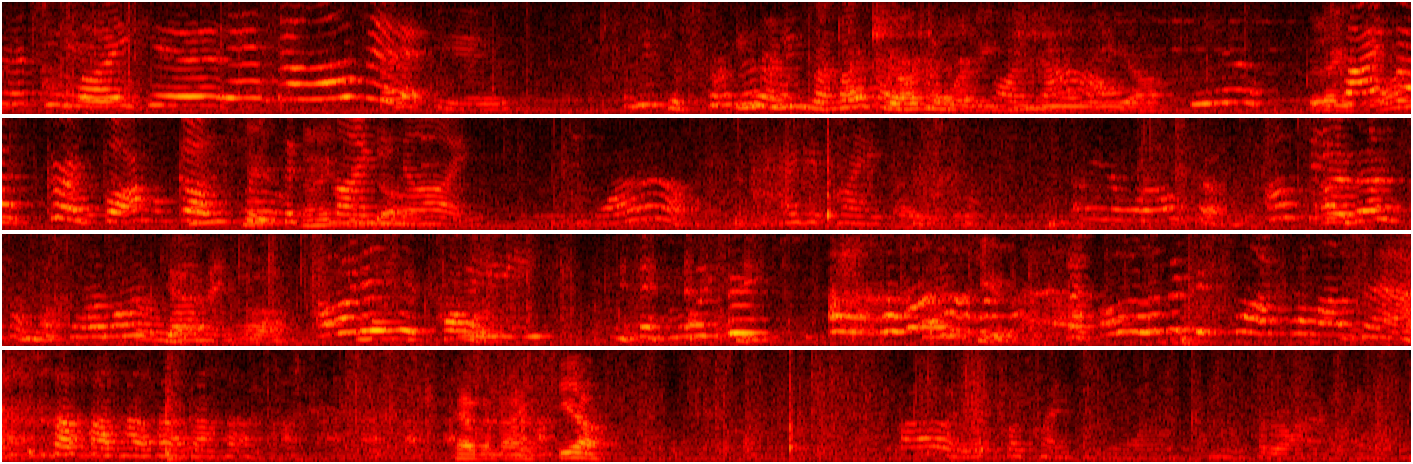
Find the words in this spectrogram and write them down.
that you like it? Yes, I love it. you. These are pretty, yeah, these are actually, I can wear these in the, uh, I Five get bucks box goes for Thank you, six thank you, ninety darling. nine. Wow. I get my. Oh, you're welcome. Oh, Oh, thank that's from Laura for Yeah. mommy. Oh, Oh, it is a. Thank you. Oh, look at the clock. I love that. Have a nice, yeah. Oh, this looks like some more. I'm gonna put it on our way home.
